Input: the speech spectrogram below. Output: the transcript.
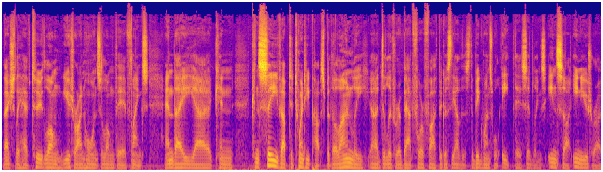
They actually have two long uterine horns along their flanks, and they uh, can conceive up to 20 pups, but they'll only uh, deliver about four or five because the others, the big ones, will eat their siblings inside, in utero.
